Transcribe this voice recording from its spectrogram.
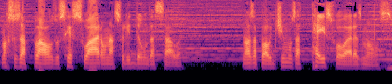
Nossos aplausos ressoaram na solidão da sala. Nós aplaudimos até esfolar as mãos.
